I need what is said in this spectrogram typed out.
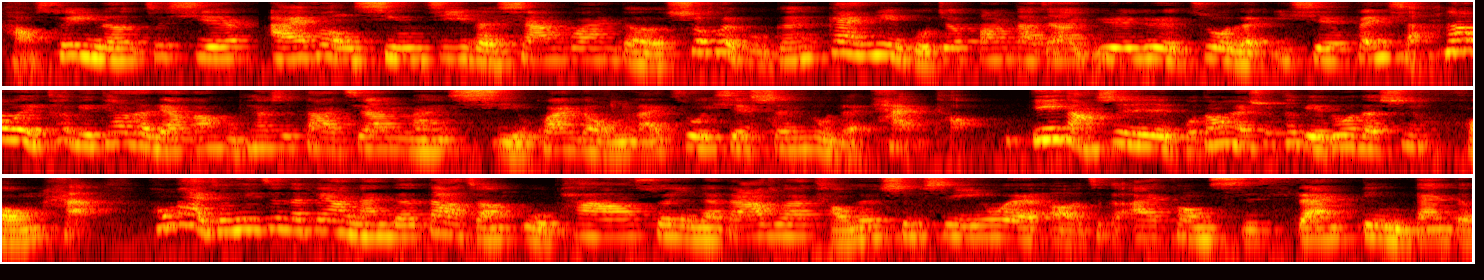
好，所以呢，这些 iPhone 新机的相关的社会股跟概念股，就帮大家约略做了一些分享。那我也特别挑了两档股票是大家蛮喜欢的，我们来做一些深入的探讨。第一档是股东人数特别多的是红海。红海昨天真的非常难得大涨五趴，所以呢，大家就在讨论是不是因为呃这个 iPhone 十三订单的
